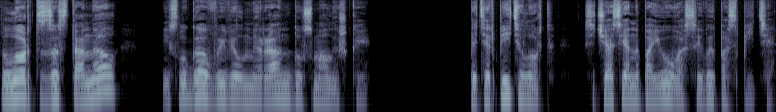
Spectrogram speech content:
Лорд застонал, и слуга вывел Миранду с малышкой. «Потерпите, лорд, сейчас я напою вас, и вы поспите.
